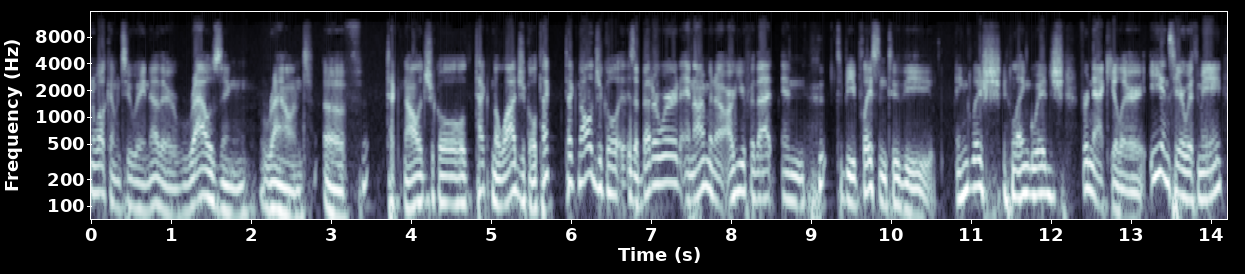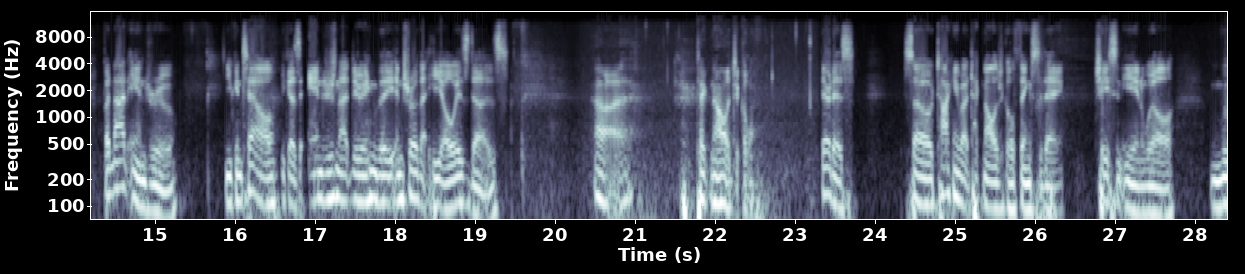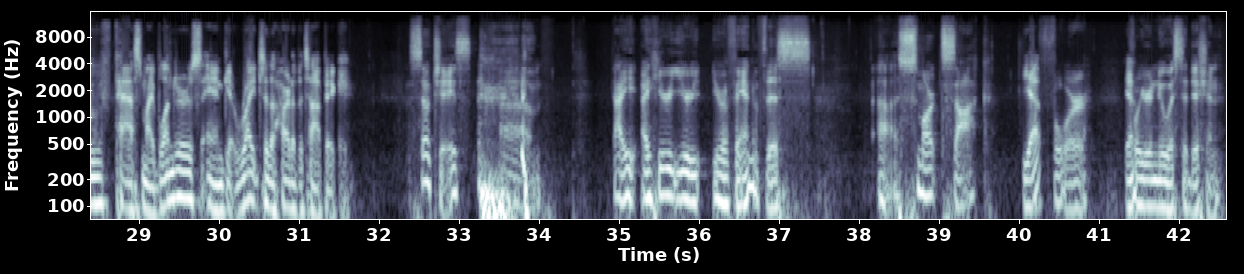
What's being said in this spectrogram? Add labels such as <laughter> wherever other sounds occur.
And welcome to another rousing round of technological, technological, tech, technological is a better word, and I'm going to argue for that in <laughs> to be placed into the English language vernacular. Ian's here with me, but not Andrew. You can tell because Andrew's not doing the intro that he always does. Uh, technological. There it is. So, talking about technological things today, Chase and Ian will move past my blunders and get right to the heart of the topic. So, Chase, um, <laughs> I I hear you're you're a fan of this uh, smart sock Yep, for Yep. for your newest edition.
